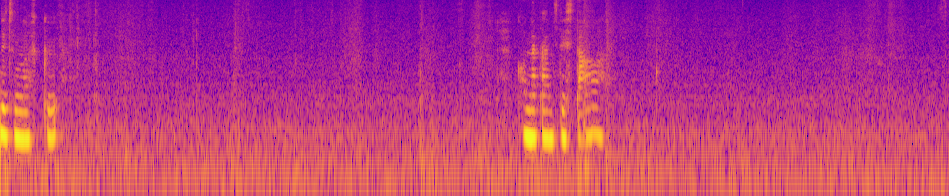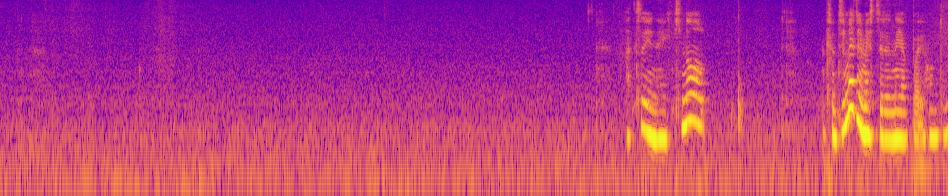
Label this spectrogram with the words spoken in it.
本日の服。こんな感じでした。暑いね。昨日今日ジメジメしてるねやっぱり本当に。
